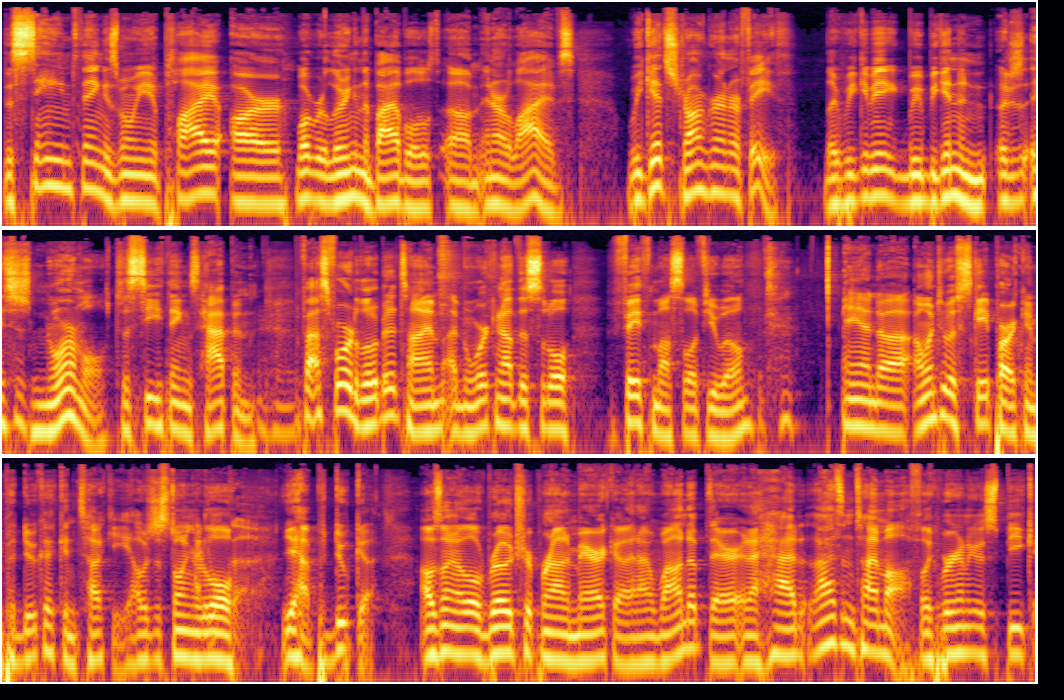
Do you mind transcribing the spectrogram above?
The same thing is when we apply our what we're learning in the Bible um, in our lives, we get stronger in our faith. Like we can be, we begin to, it's just normal to see things happen. Fast forward a little bit of time, I've been working out this little faith muscle, if you will. And uh, I went to a skate park in Paducah, Kentucky. I was just doing a little, yeah, Paducah. I was on a little road trip around America, and I wound up there, and I had I had some time off. Like we are gonna go speak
